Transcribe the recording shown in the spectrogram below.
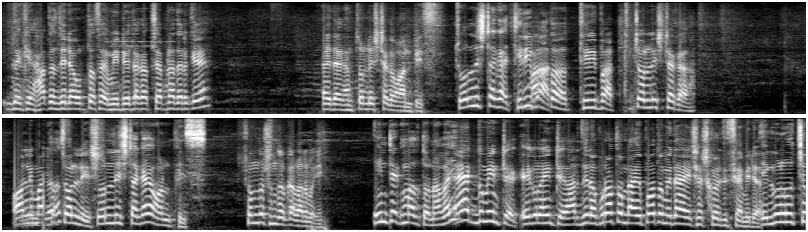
দেখি হাতে যেটা উঠতেছে আমি এটা দেখাচ্ছি আপনাদেরকে। এই দেখেন চল্লিশ টাকা ওয়ান পিস চল্লিশ টাকায় থ্রি মাত্র থ্রি পার্ট চল্লিশ টাকা। অনলি মাত্র চল্লিশ। চল্লিশ টাকায় ওয়ান পিস সুন্দর সুন্দর কালার ভাই। ইনটেক মাল তো না ভাই? একদম ইনটেক এগুলো ইনটেক আর যেটা পুরাতন আগে প্রথমে তাই শেষ করে দিচ্ছি আমি এটা। এগুলো হচ্ছে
